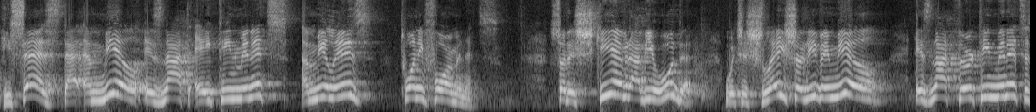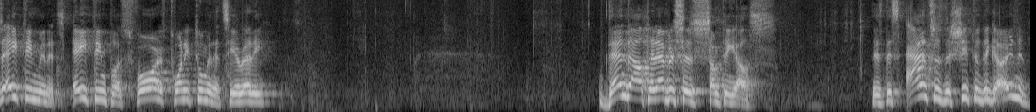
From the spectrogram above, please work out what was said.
He says that a meal is not 18 minutes, a meal is 24 minutes. So the Shkia of Rabbi Yehuda, which is Shleish Rive meal, is not 13 minutes, it's 18 minutes. 18 plus 4 is 22 minutes. Here ready? Then the Alter Rebbe says something else. There's, this answers the sheet of the Gaonim,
